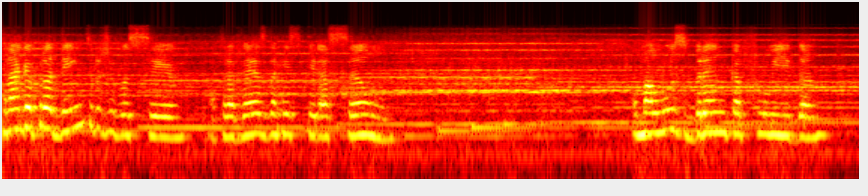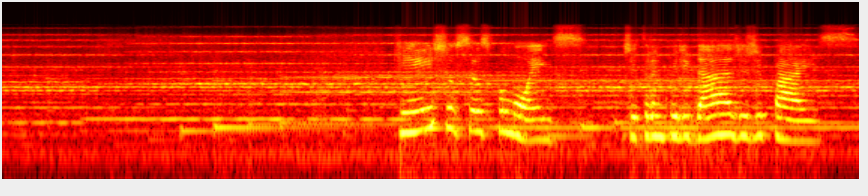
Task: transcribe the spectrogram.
Traga para dentro de você, através da respiração, uma luz branca fluida que enche os seus pulmões de tranquilidade e de paz,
